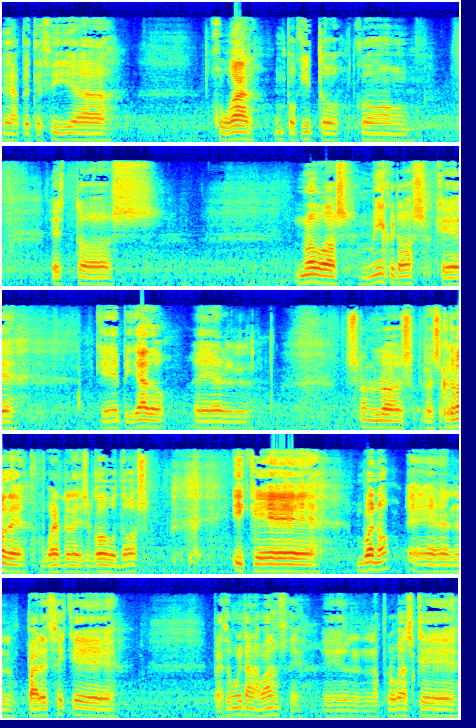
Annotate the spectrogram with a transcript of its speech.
me apetecía jugar un poquito con estos nuevos micros que, he pillado. son los, los Rode Wireless Go 2 y que, bueno, parece que parece un gran avance. las pruebas que,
